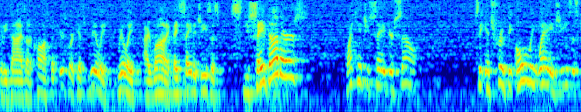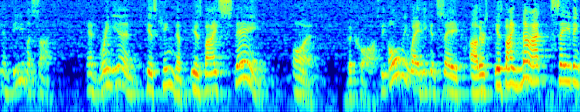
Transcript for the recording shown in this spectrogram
if he dies on a cross. But here's where it gets really, really ironic. They say to Jesus, you saved others. Why can't you save yourself? See, in truth, the only way Jesus can be Messiah and bring in his kingdom is by staying on the cross. The only way he can save others is by not saving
